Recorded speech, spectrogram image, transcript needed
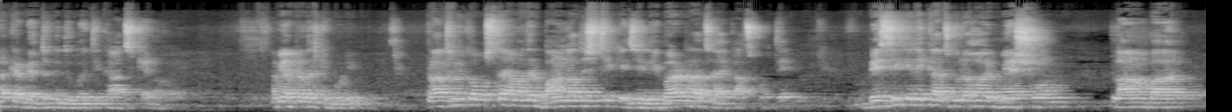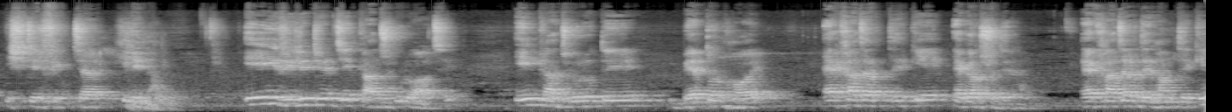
টাকা বেতনে দুবাইতে কাজ কেন হয়? আমি আপনাদেরকে বলি, প্রাথমিক অবস্থায় আমাদের বাংলাদেশ থেকে যে লেবাররা যায় কাজ করতে বেসিক্যালি কাজগুলো হয় mason plumber steel fixture cleaner এই রিলেটেড যে কাজগুলো আছে, এই কাজগুলোতে বেতন হয় এক হাজার থেকে এগারোশো দেড়হাম। এক হাজার দেড়হাম থেকে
